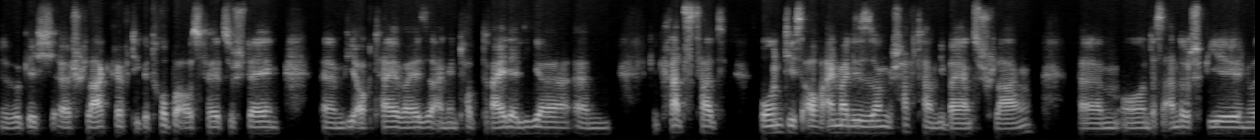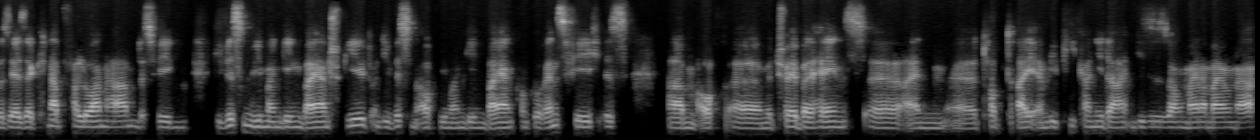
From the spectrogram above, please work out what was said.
eine wirklich äh, schlagkräftige Truppe aufs Feld zu stellen, ähm, die auch teilweise an den Top 3 der Liga ähm, gekratzt hat und die es auch einmal die Saison geschafft haben, die Bayern zu schlagen. Ähm, und das andere Spiel nur sehr, sehr knapp verloren haben. Deswegen, die wissen, wie man gegen Bayern spielt und die wissen auch, wie man gegen Bayern konkurrenzfähig ist. Haben auch äh, mit Trey Bell Haynes äh, einen äh, Top 3 MVP-Kandidaten diese Saison, meiner Meinung nach,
